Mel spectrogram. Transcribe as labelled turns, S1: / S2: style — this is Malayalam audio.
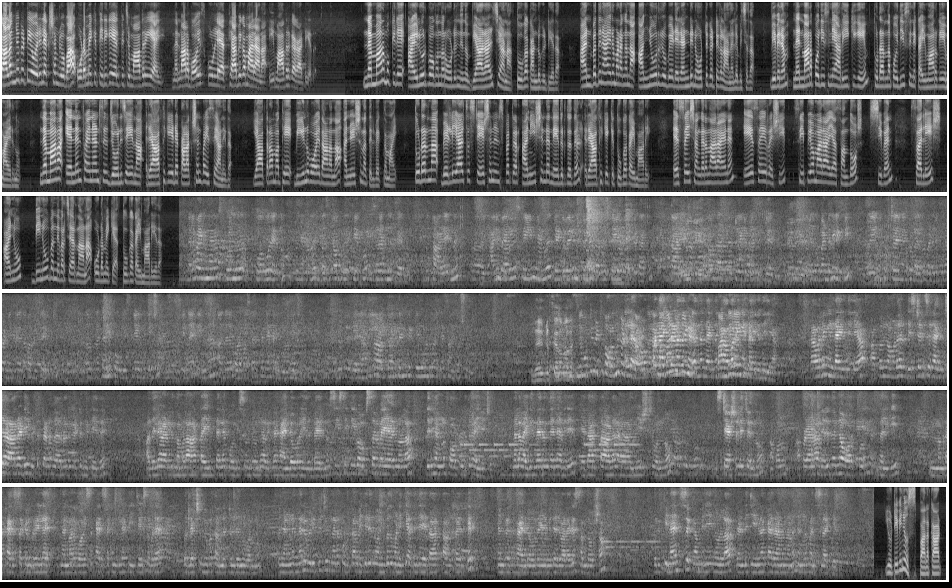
S1: കളഞ്ഞുകിട്ടിയ ഒരു ലക്ഷം രൂപ ഉടമയ്ക്ക് തിരികെ ഏൽപ്പിച്ച് മാതൃകയായി. നെന്മാറ ബോയ്സ് സ്കൂളിലെ അധ്യാപികമാരാണ് ഈ മാതൃക കാട്ടിയത്. നെന്മാറമുക്കിലെ അയലൂർ പോകുന്ന റോഡിൽ നിന്നും വ്യാഴാഴ്ചയാണ് തുക കണ്ടുകിട്ടിയത്. അൻപതിനായിരം അടങ്ങുന്ന അഞ്ഞൂറ് രൂപയുടെ രണ്ട് നോട്ട് കെട്ടുകളാണ് ലഭിച്ചത്. വിവരം നെന്മാറ പോലീസിനെ അറിയിക്കുകയും തുടർന്ന് പോലീസിന് കൈമാറുകയുമായിരുന്നു. നെന്മാറ എൻ എൻ ഫൈനാൻസിൽ ജോലി ചെയ്യുന്ന രാധികയുടെ കളക്ഷൻ പൈസയാണിത്. യാത്രാമധ്യേ വീണുപോയതാണെന്ന് അന്വേഷണത്തിൽ വ്യക്തമായി. തുടർന്ന് വെള്ളിയാഴ്ച സ്റ്റേഷൻ ഇൻസ്പെക്ടർ അനീഷിന്റെ നേതൃത്വത്തിൽ രാധികയ്ക്ക് തുക കൈമാറി. S I Sankaranarayanan A S I Rasheed C P ഒമാരായ Santhosh Sivan Salesh Anoop Dinoop എന്നിവർ ചേർന്നാണ് ഉടമയ്ക്ക് തുക കൈമാറിയത്.
S2: ഇന്നലെ വൈകുന്നേരം സ്കൂളിൽ നിന്ന് പോകുമായിരുന്നു. അപ്പോൾ ഞങ്ങൾ ബസ് സ്റ്റോപ്പിൽ എത്തിയപ്പോൾ ഇസ്രായേൽ നിൽക്കുമായിരുന്നു അപ്പോൾ താഴെ നിന്ന് ഞാനും വേറൊരു സ്ത്രീയും ഞങ്ങൾ രണ്ടുപേരും നിൽക്കുമ്പോൾ വേറൊരു സ്ത്രീ ഉണ്ടാക്കി താഴെ നിന്ന് അപ്പോൾ നോട്ട് കെട്ടുകൾ കിട്ടുമായിരുന്നു ബണ്ടിൽ കിട്ടി. അത് കഴിഞ്ഞ് കുറച്ച് കഴിഞ്ഞിട്ട് ഡ്രൈവർ വേറെ ബണ്ടിൽ കൂടെ വണ്ടിക്കകത്ത് വന്നിട്ട് കഴിഞ്ഞു അത് ഉടനെ തന്നെ പോലീസിനെ ഏൽപ്പിച്ചു. പിന്നെ ഇന്ന് അത് ഉടമസ്ഥർക്ക് തന്നെ ടൈമാണ് ആൾക്കാർക്ക് തന്നെ കിട്ടിയത് കൊണ്ട് വലിയ സന്തോഷമുണ്ട്. നോട്ട് തുറന്നു
S3: കവറിങ് ഉണ്ടായിരുന്നില്ല. കവറിങ് ഉണ്ടായിരുന്നില്ല. അപ്പം നമ്മൾ ഡിസ്റ്റൻസ് ഒരു അഞ്ച് ആറടി വിട്ടിട്ടാണ് വേറൊരു കെട്ടും കിട്ടിയത്. അതിലാണ് നമ്മൾ ആ ടൈമിൽ തന്നെ പോലീസ് കൊണ്ടുവന്ന് അവരുടെ ഹാൻഡ് ഓവർ ചെയ്തിട്ടുണ്ടായിരുന്നു. C C T V observe ചെയ്യാനുള്ള ഇതിന് ഞങ്ങൾ ഫോട്ടോ എടുത്ത് കൈവച്ചു ഇന്നലെ വൈകുന്നേരം തന്നെ അവർ യഥാർത്ഥ ആൾ അന്വേഷിച്ച് വന്നു. സ്റ്റേഷനിൽ ചെന്നു. അപ്പം അപ്പോഴാണ് അവർ തന്നെ ഉറപ്പ് നൽകി. നമ്മുടെ ഹയർ സെക്കൻഡറിയിലെ നെന്മാറ ബോയ്സ് ഹയർ സെക്കൻഡറിയിലെ ടീച്ചേഴ്സ് ഇവിടെ ഒരു ലക്ഷം രൂപ തന്നിട്ടുണ്ടെന്ന് പറഞ്ഞു. അപ്പോൾ ഞങ്ങൾ ഇന്നലെ വിളിപ്പിച്ചു ഇന്നലെ കൊടുക്കാൻ പറ്റിയിരുന്നു ഒൻപത് മണിക്ക് അതിന്റെ യഥാർത്ഥ ആൾക്കാർക്ക് ഞങ്ങൾക്ക് ഹാൻഡ് ഓവർ ചെയ്യാൻ പറ്റിയ വളരെ സന്തോഷം. ഒരു ഫിനാൻസ് കമ്പനിയിൽ നിന്നുള്ള രണ്ട് ജീവനക്കാരാണെന്നാണ് ഞങ്ങൾ മനസ്സിലാക്കിയത്.
S1: U T V news Palakkad.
